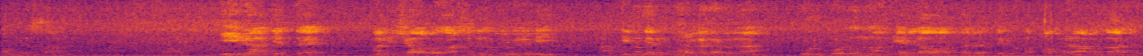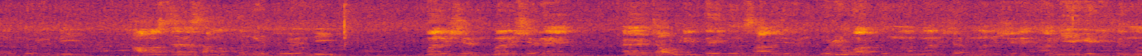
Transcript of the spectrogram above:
കോൺഗ്രസ്സാണ്. ഈ രാജ്യത്തെ മനുഷ്യാവകാശങ്ങൾക്ക് വേണ്ടി ഇന്ത്യൻ ഭരണഘടന ഉൾക്കൊള്ളുന്ന എല്ലാ തരത്തിലുള്ള പൗരാവകാശങ്ങൾക്ക് വേണ്ടി അവസര സമത്വങ്ങൾക്ക് വേണ്ടി മനുഷ്യൻ മനുഷ്യനെ ചവിട്ടിത്തേക്കുന്ന സാഹചര്യം ഒഴിവാക്കുന്ന മനുഷ്യൻ മനുഷ്യനെ അംഗീകരിക്കുന്ന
